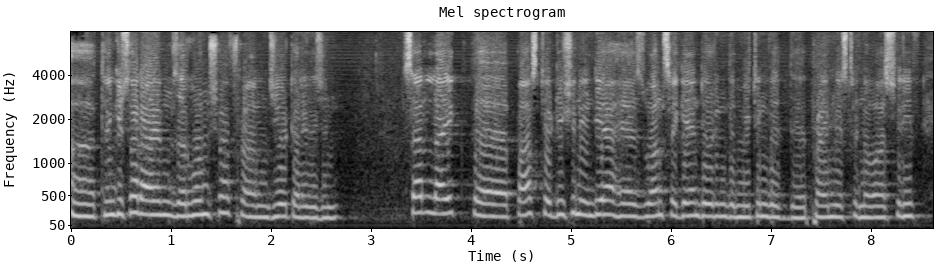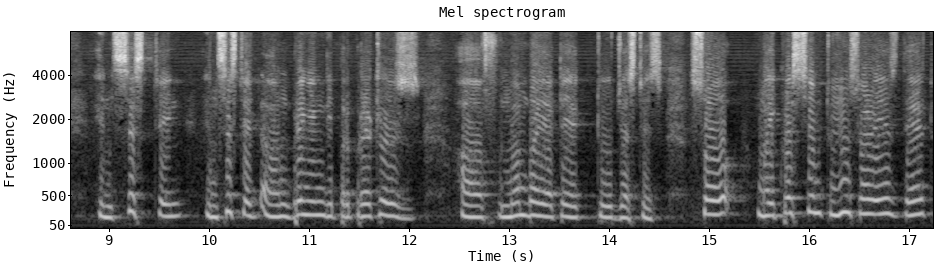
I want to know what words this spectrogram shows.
Uh, Thank you, sir. I am Zargun Shah from Geo Television. Sir, like the past edition, India has once again during the meeting with the Prime Minister Nawaz Sharif insisting, insisted on bringing the perpetrators of Mumbai attack to justice. So my question to you, sir, is that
